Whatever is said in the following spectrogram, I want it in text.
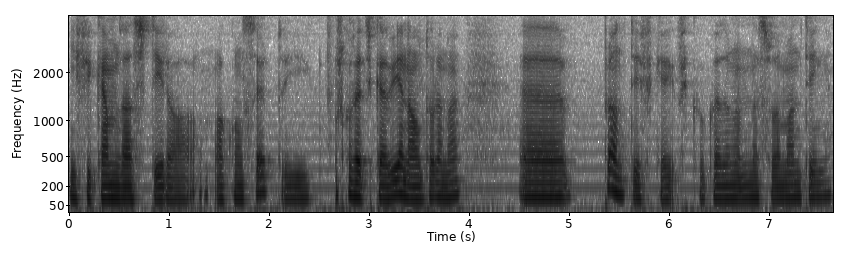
e ficámos a assistir ao, ao concerto e os concertos que havia na altura, não é? Uh, pronto, e fiquei, ficou cada um na sua mantinha.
